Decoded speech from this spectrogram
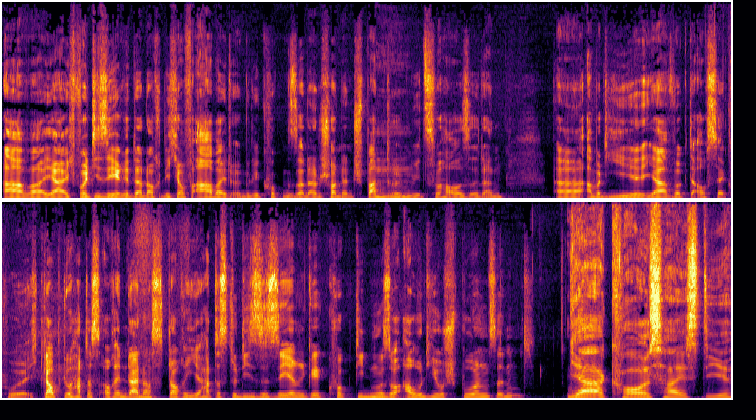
aber ja, ich wollte die Serie dann auch nicht auf Arbeit irgendwie gucken, sondern schon entspannt Mhm. irgendwie zu Hause dann. Äh, aber die, ja, wirkte auch sehr cool. Ich glaube, du hattest auch in deiner Story, hattest du diese Serie geguckt, die nur so Audiospuren sind? Ja, Calls heißt die.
